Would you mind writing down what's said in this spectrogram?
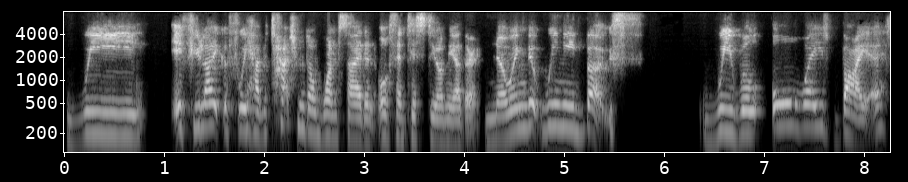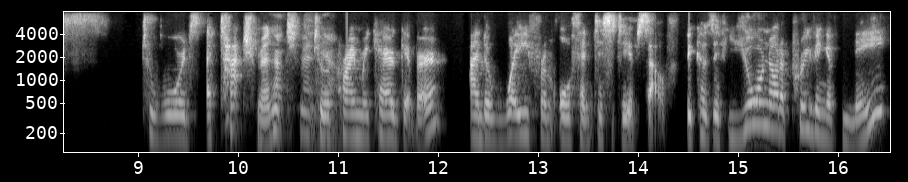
we, if you like, if we have attachment on one side and authenticity on the other, knowing that we need both, we will always bias towards attachment, attachment to yeah. a primary caregiver and away from authenticity of self. Because if you're not approving of me,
